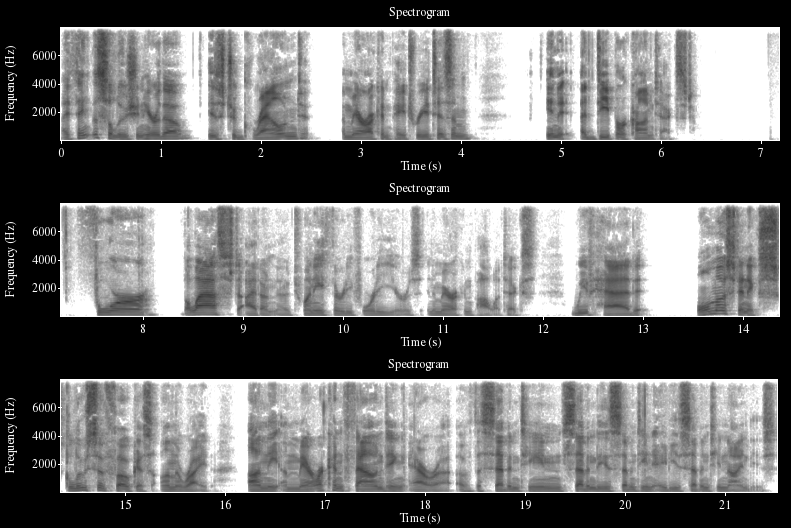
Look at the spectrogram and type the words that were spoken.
I think the solution here, though, is to ground American patriotism in a deeper context. For the last, I don't know, 20, 30, 40 years in American politics, we've had almost an exclusive focus on the right on the American founding era of the 1770s, 1780s, 1790s.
